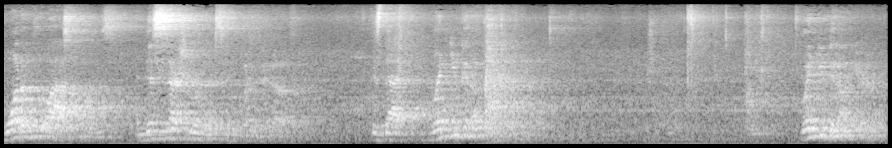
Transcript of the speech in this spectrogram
One of the last ones, and this is actually one that's quite a bit of, is that when you get up here, when you get up here,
